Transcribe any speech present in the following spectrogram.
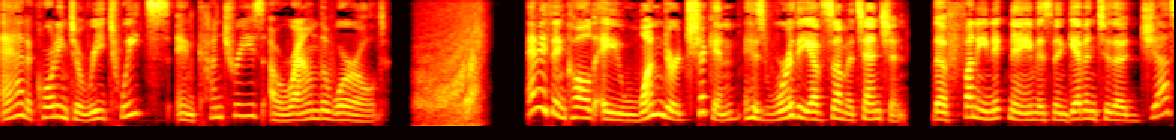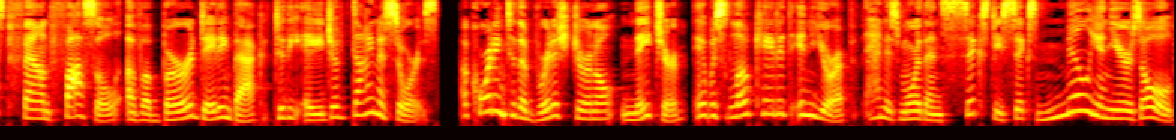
and, according to retweets, in countries around the world. Anything called a wonder chicken is worthy of some attention. The funny nickname has been given to the just found fossil of a bird dating back to the age of dinosaurs. According to the British journal Nature, it was located in Europe and is more than 66 million years old,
